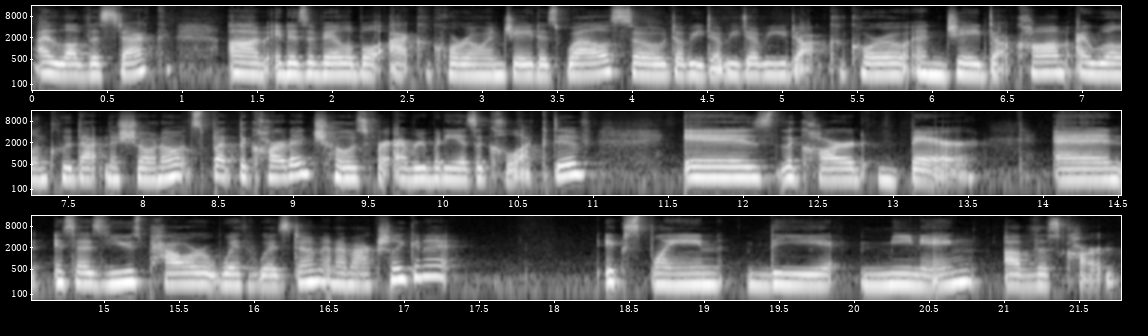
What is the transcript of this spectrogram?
I love this deck. Um, it is available at Kokoro and Jade as well. So www.kokoroandjade.com. I will include that in the show notes. But the card I chose for everybody as a collective is the card Bear. And it says use power with wisdom. And I'm actually going to explain the meaning of this card.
